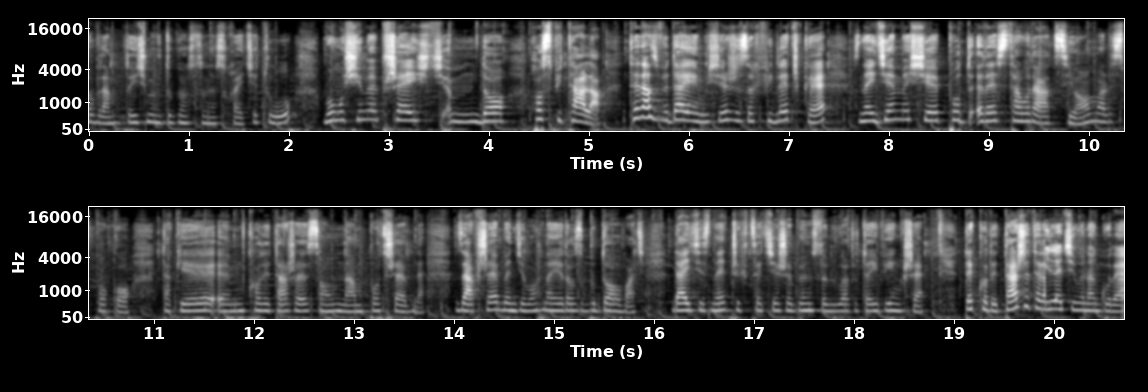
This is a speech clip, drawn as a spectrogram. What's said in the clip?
Dobra, to idźmy w drugą stronę, słuchajcie, tu, bo musimy przejść em, do hospitala. Teraz wydaje mi się, że za chwileczkę znajdziemy się pod restauracją, ale spoko, takie em, korytarze są nam potrzebne. Zawsze będzie można je rozbudować. Dajcie znać, czy chcecie, żebym zrobiła tutaj większe te korytarze. Teraz lecimy na górę.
